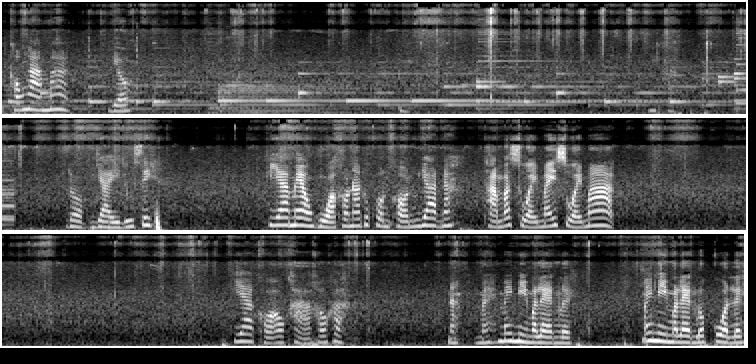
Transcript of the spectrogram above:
ดเขางามมาก เดี๋ยว นี่ค่ะ ดอกใหญ่ดูสิ พี่ย่าไม่เอาหัวเขานะทุกคนขออนุญาตนะ ถามว่าสวยไหมสวยมาก พี่ย่าขอเอาขาเขาค่ะนะไหมไม่มีแมลงเลย ไม่มีแมลงรบกวนเลย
